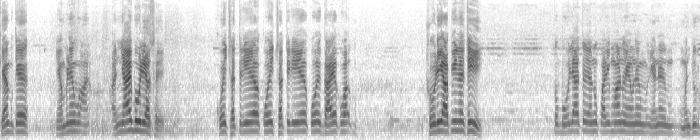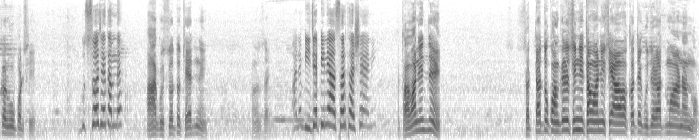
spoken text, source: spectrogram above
કેમ કે એમણે અન્યાય બોલ્યા છે. કોઈ ક્ષત્રિય કોઈ ક્ષત્રિય કોઈ ગાયક છોડી આપી નથી. તો બોલ્યા તો એનું પરિમાણ એમણે એને મંજૂર કરવું પડશે. ગુસ્સો છે તમને? હા ગુસ્સો તો છે જ નહીં હા સાહેબ. અને બીજેપીને અસર થશે એની? થવાની જ ને. સત્તા તો કોંગ્રેસની થવાની છે આ વખતે ગુજરાતમાં આણંદમાં.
